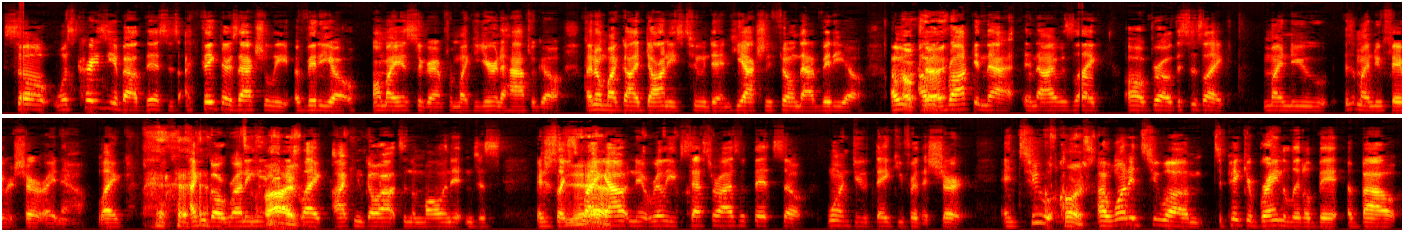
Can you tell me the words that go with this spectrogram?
So what's crazy about this is i think there's actually a video on my instagram from like a year and a half ago. I know my guy donnie's tuned in. He actually filmed that video. I was, I was rocking that and i was like oh bro this is like my new this is my new favorite shirt right now like I can go running in Vibe. it. Like I can go out to the mall in it and just and just like Yeah. swag out and it really accessorize with it. So one, dude, thank you for the shirt. And two, Of course. I wanted to um to pick your brain a little bit about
